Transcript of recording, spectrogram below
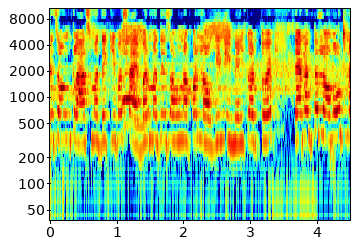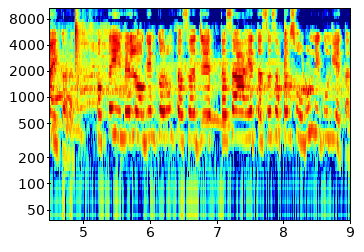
बाहेर जाऊन क्लासमध्ये किंवा सायबरमध्ये जाऊन आपण लॉग इन ईमेल करतोय त्यानंतर लॉगआउट नाही करत. फक्त ईमेल लॉग इन करून तसं जे तसं आहे तसंच आपण सोडून निघून येतात.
